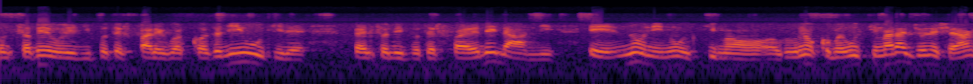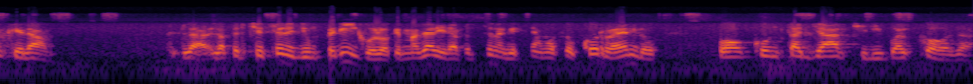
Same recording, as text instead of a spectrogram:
consapevoli di poter fare qualcosa di utile, penso di poter fare dei danni e non, ultimo, non come ultima ragione c'è anche la, la, la, percezione di un pericolo che magari la persona che stiamo soccorrendo può contagiarci di qualcosa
